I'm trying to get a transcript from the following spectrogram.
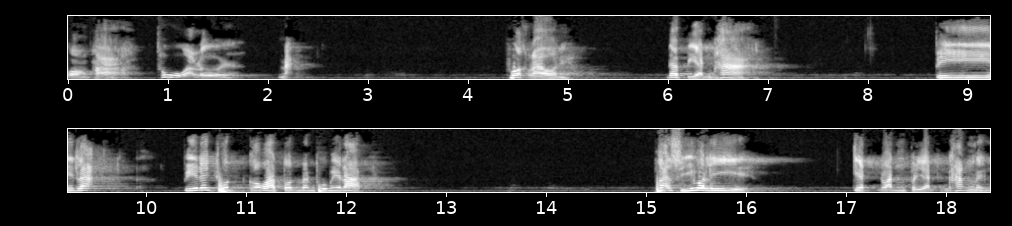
กองผ้า ทั่วเลยนะพวกเราเนี่ย ได้เปลี่ยนผ้า ปีละ ปีละชุดก็ว่าตนเป็นผู้มีลาภพระศรีวลีเจ็ดวันเปลี่ยนข้างหนึ่ง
